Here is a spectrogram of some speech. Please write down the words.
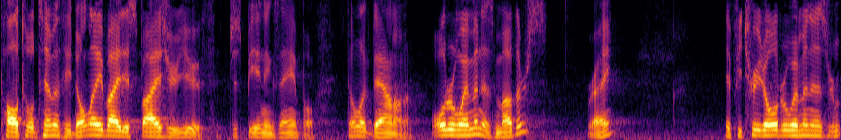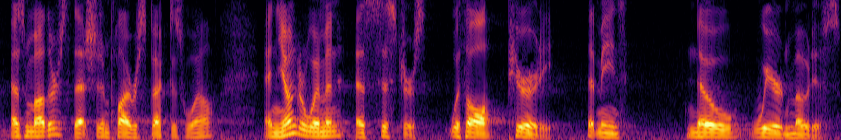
Paul told Timothy, don't let anybody despise your youth. Just be an example. Don't look down on them. Older women as mothers, right? If you treat older women as, as mothers, that should imply respect as well. And younger women as sisters with all purity. That means no weird motives,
